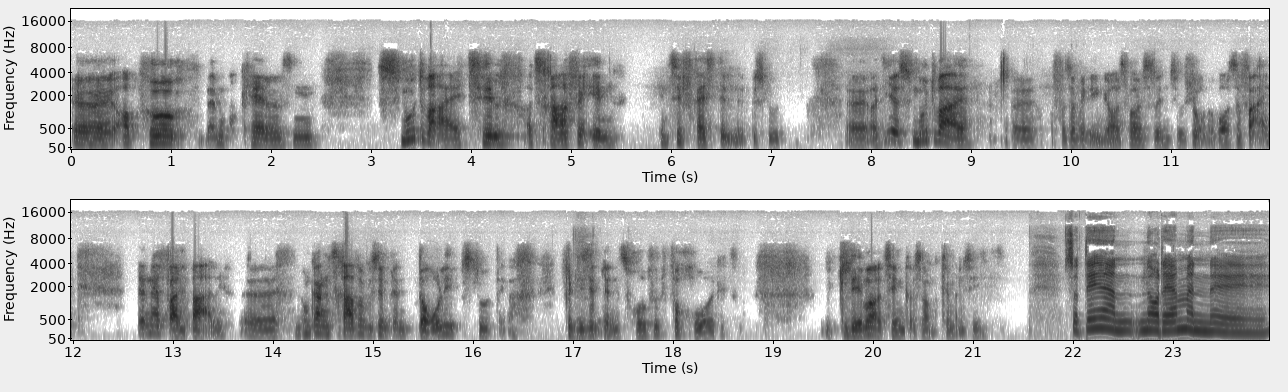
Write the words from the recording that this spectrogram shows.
øh, og på, hvad man kunne kalde sådan smutveje til at træffe en, en tilfredsstillende beslutning. Øh, og de her smutveje, øh, og for så vidt egentlig også vores intuition og vores erfaring, den er fejlbarlig. Øh, nogle gange træffer vi simpelthen dårlige beslutninger, fordi de simpelthen er truffet for hurtigt. Vi glemmer at tænke os om, kan man sige. Så det her, når det er man, øh,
